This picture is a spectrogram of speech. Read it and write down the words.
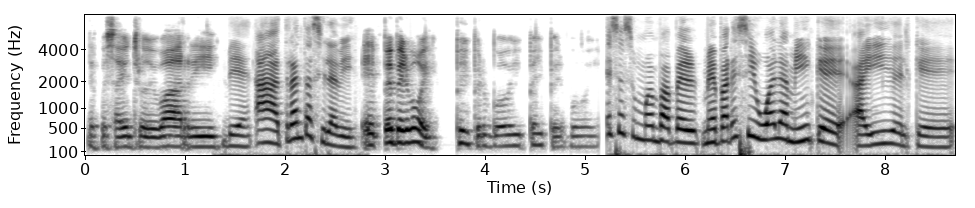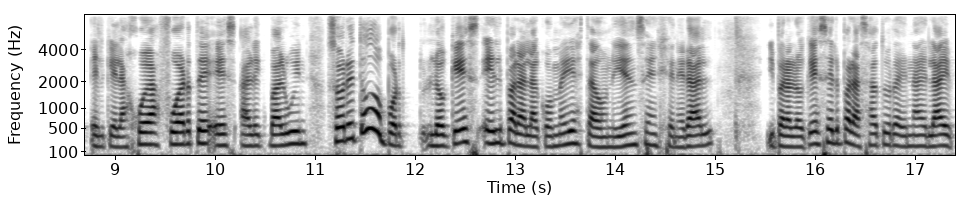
después hay otro de Barry. Bien, ah, Atlanta sí la vi. Eh, Pepperboy, Paperboy, Paperboy. Ese es un buen papel. Me parece igual a mí que ahí el que, el que la juega fuerte es Alec Baldwin, sobre todo por lo que es él para la comedia estadounidense en general y para lo que es él para Saturday Night Live.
